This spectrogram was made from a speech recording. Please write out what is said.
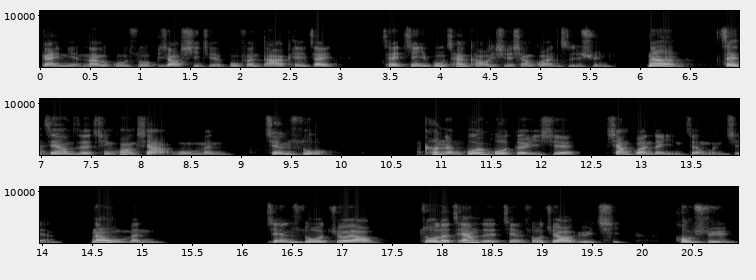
概念。那如果说比较细节的部分，大家可以再再进一步参考一些相关资讯。那在这样子的情况下，我们检索可能会获得一些相关的引证文件。那我们检索就要做了这样子的检索，就要预期后续，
